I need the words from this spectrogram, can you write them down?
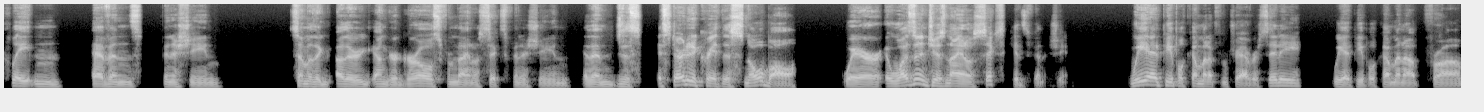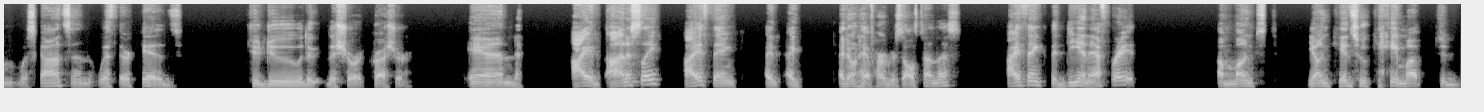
Clayton, Evans finishing, some of the other younger girls from 906 finishing. And then just, it started to create this snowball where it wasn't just 906 kids finishing. We had people coming up from Traverse City. We had people coming up from Wisconsin with their kids to do the, the short crusher. And I honestly, I think I, I, I don't have hard results on this. I think the DNF rate amongst young kids who came up to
